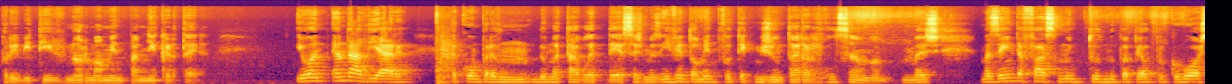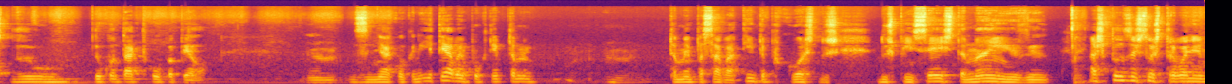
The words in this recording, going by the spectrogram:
proibitivo normalmente para a minha carteira eu ando, a adiar a compra de, uma tablet dessas, mas eventualmente vou ter que me juntar à revolução. Mas, mas ainda faço muito tudo no papel porque eu gosto do, do contacto com o papel. Hum, desenhar com a caneta. E até há bem pouco tempo também, também passava a tinta porque gosto dos, dos pincéis também. De, acho que todas as pessoas que trabalham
